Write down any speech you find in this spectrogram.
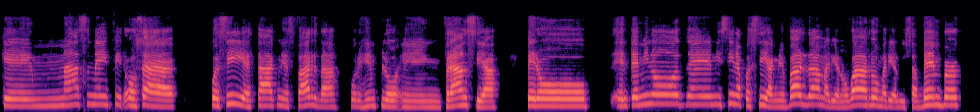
que más me inspiró, o sea, pues sí, está Agnes Varda, por ejemplo, en Francia, pero en términos de mi cine, pues sí, Agnes Barda, María Novarro, María Luisa Benberg,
